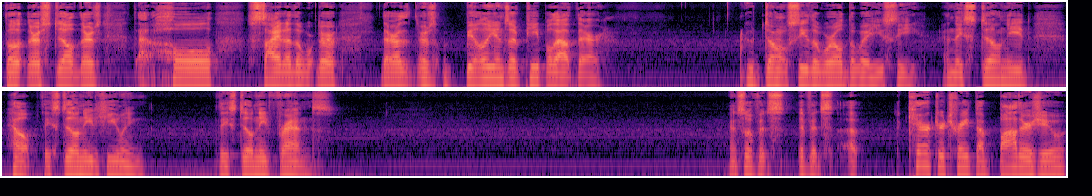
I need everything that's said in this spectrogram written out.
Though there's still there's that whole side of the world. There there are, there's billions of people out there who don't see the world the way you see, and they still need help. They still need healing. They still need friends. And so if it's if it's a, character trait that bothers you,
